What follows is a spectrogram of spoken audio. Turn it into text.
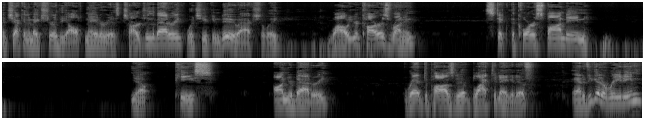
and checking to make sure the alternator is charging the battery, which you can do actually, while your car is running, stick the corresponding, you know, piece on your battery, red to positive, black to negative. And if you get a reading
